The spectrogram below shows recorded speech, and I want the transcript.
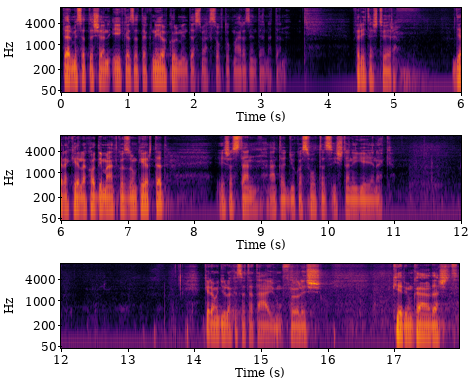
természetesen ékezetek nélkül, mint ezt megszoktuk már az interneten. Feri testvér, gyere kérlek, hadd imádkozzunk érted, és aztán átadjuk a szót az Isten igényének. Kérem a gyülekezetet álljunk föl, és kérjünk áldást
